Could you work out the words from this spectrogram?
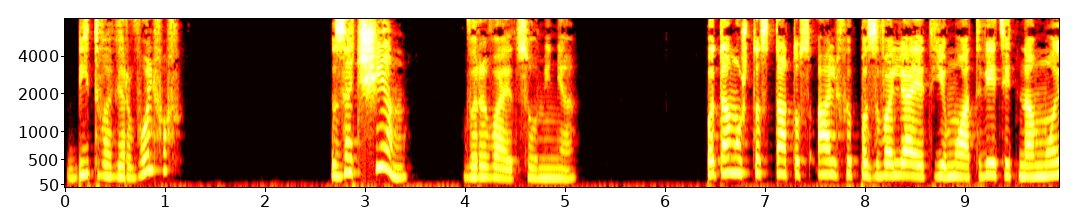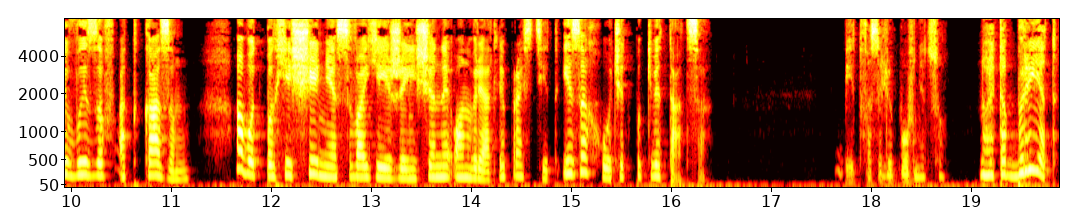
Битва Вервольфов? Зачем? вырывается у меня. Потому что статус Альфы позволяет ему ответить на мой вызов отказом, А вот похищение своей женщины он вряд ли простит и захочет поквитаться. Битва за любовницу. Но это бред!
